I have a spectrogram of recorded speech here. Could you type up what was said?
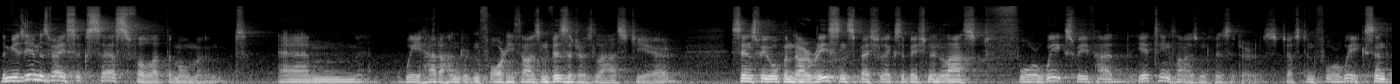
The museum is very successful at the moment. Um, we had 140,000 visitors last year. Since we opened our recent special exhibition in the last four weeks, we've had 18,000 visitors just in four weeks. And,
